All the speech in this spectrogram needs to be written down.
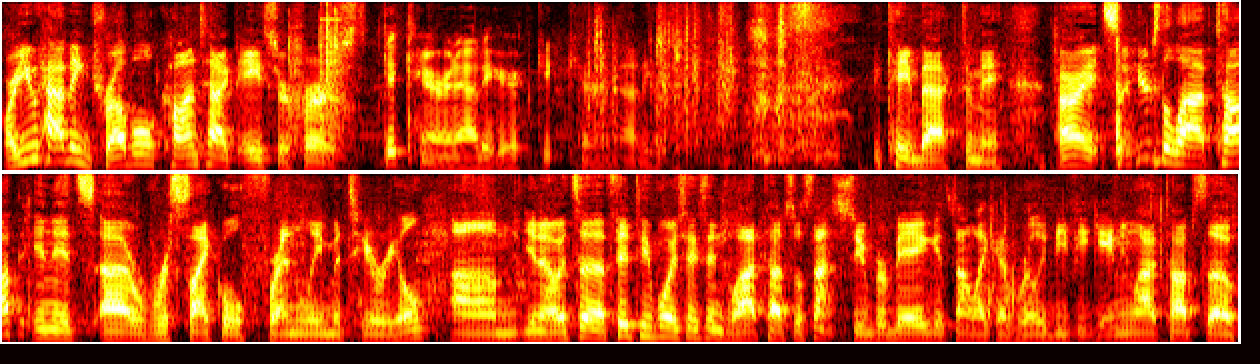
Are you having trouble? Contact Acer first. Get Karen out of here. Get Karen out of here. it came back to me. All right, so here's the laptop in its uh, recycle-friendly material. Um, you know, it's a 15.6 inch laptop, so it's not super big. It's not like a really beefy gaming laptop, so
